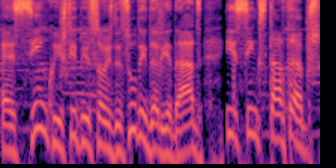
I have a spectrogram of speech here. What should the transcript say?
a cinco instituições de solidariedade e cinco startups.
